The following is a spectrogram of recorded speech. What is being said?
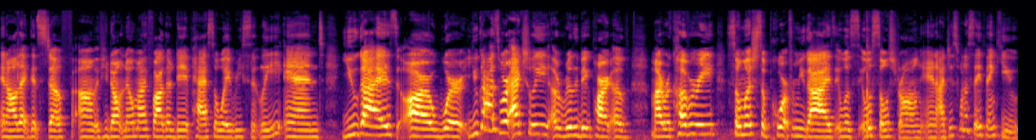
and all that good stuff. Um, if you don't know, my father did pass away recently, and you guys are were you guys were actually a really big part of my recovery. So much support from you guys. It was it was so strong, and I just want to say thank you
